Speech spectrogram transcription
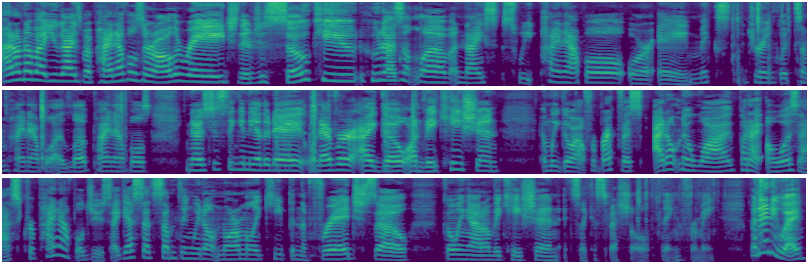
I don't know about you guys, but pineapples are all the rage. They're just so cute. Who doesn't love a nice sweet pineapple or a mixed drink with some pineapple? I love pineapples. You know, I was just thinking the other day, whenever I go on vacation, and we go out for breakfast, I don't know why, but I always ask for pineapple juice. I guess that's something we don't normally keep in the fridge. So going out on vacation, it's like a special thing for me. But anyway,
